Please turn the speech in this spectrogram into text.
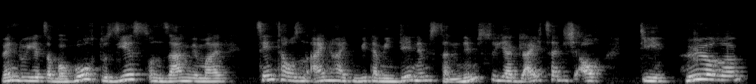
Wenn du jetzt aber hoch dosierst und sagen wir mal 10.000 Einheiten Vitamin D nimmst, dann nimmst du ja gleichzeitig auch die höhere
